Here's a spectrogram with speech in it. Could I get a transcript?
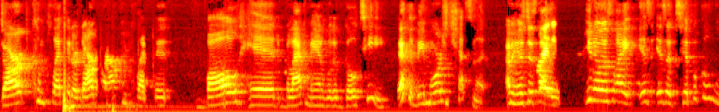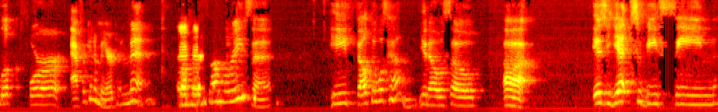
dark complected or dark brown complected, bald head black man with a goatee. That could be Morris Chestnut. I mean, it's just right. like you know, it's like is it's a typical look for African American men. But mm-hmm. for some reason, he felt it was him. You know, so uh, is yet to be seen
